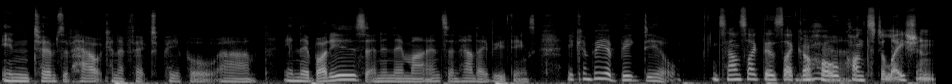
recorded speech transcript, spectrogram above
in terms of how it can affect people um, in their bodies and in their minds and how they view things. It can be a big deal. It sounds like there's like yeah. a whole constellation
